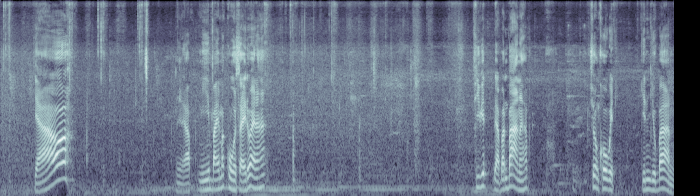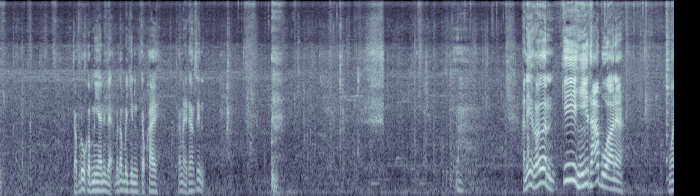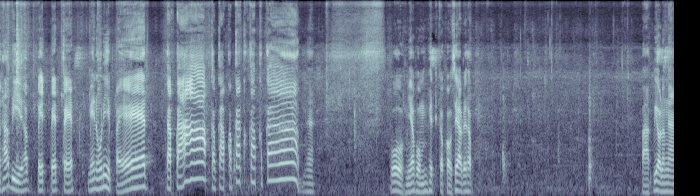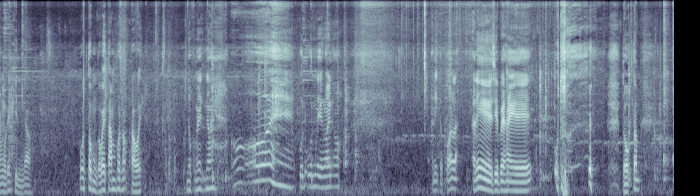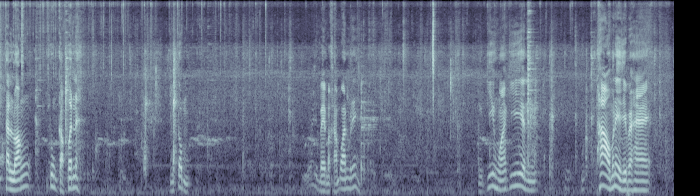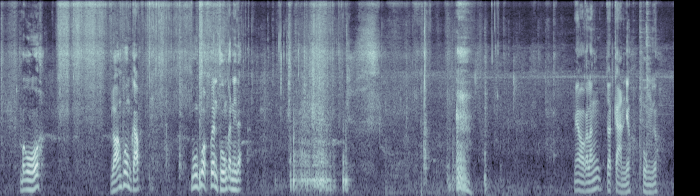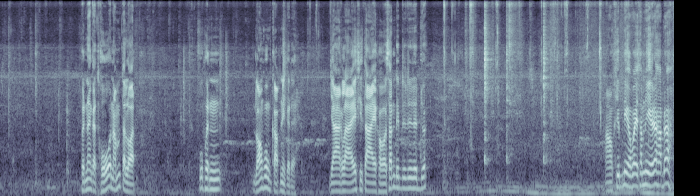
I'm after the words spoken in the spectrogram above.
ำเดี๋ยวนี่ครับมีใบมะกรูดใส่ด้วยนะฮะชีวิตแบบบ้านๆนะครับ ช่วงโควิด กินอยู่บ้าน กับลูกกับเมียนี่แหละ ไม่ต้องไปกินกับใครทั้งไหนทั้งสิ้น อันนี้เขาเอิ้นกี้หีท้าบัวเนี่ย หัวท้าบีครับ เป็ดเป็ดเป็ดเมนูนี่เป็ดกับกาบกับกาบกับกาบกับกาบกับกาบนะโอ้เมียผมเห็ดกับข้าวแซ่บด้วยครับ ปากเบี้ยวละงางไม่ได้กินแล้ว โอ้ต้มก็ไปตั้มพ่นเนาะเถาเอ้ยกไปอีกหน่อยโอ้ยอุ่นๆไปอย่างน้อยเนาะอันนี้กับพอละอันนี้สิไปให้ตกตั้มท่านร้องพุ่มกับเพิ่นนะมีต้มโอ้ยใบมะขามอ่อนมาเนี่ยอันกี้หัวกี้อันเท้ามันนี่สิไปให้บักโอร้องพุ่มกับ มูพวกเพื่อนฝูงกันนี่แหละแม่ออกกำลังจัดการอยู่ปรุงอยู่ เพิ่นนั่งกับโถน้ำตลอด ผู้เพิ่นร้องพุ่มกลับนี่ก็ได้ อยากหลายสิตายเขาสั้นเด็ดๆๆด้วยเอาคลิปนี้เอาไว้ทำนี่นะครับเด้อ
